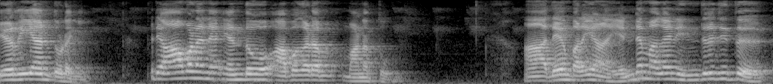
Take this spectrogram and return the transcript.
എറിയാൻ തുടങ്ങി. രാവണന് എന്തോ അപകടം മണത്തു. ആ അദ്ദേഹം പറയുകയാണ് എന്റെ മകൻ ഇന്ദ്രജിത്ത്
